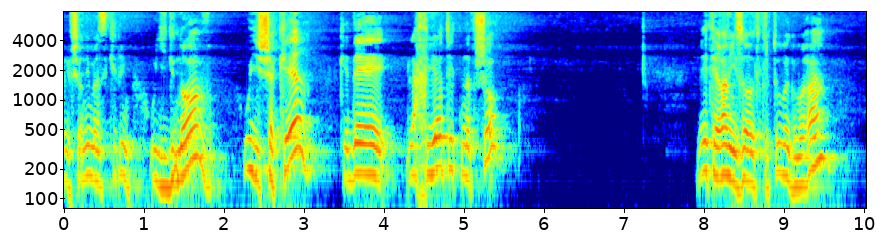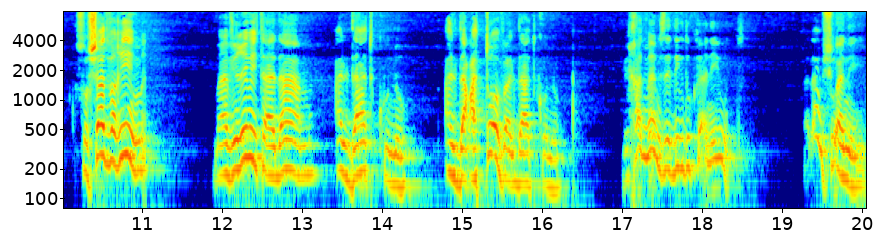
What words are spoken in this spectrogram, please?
הראשונים מזכירים, הוא יגנוב, הוא ישקר כדי להחיות את נפשו. ויתרה מזאת, כתוב בגמרא, שלושה דברים מעבירים את האדם על דעת קונו, על דעתו ועל דעת קונו. ואחד מהם זה דקדוקי עניות. אדם שהוא עני,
